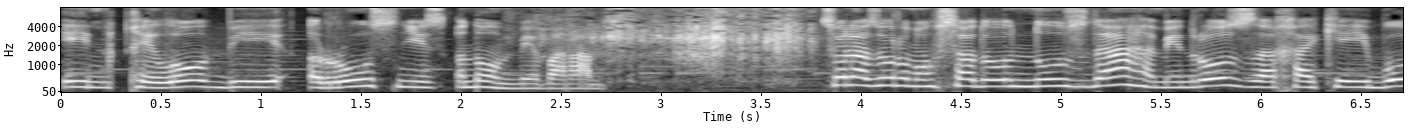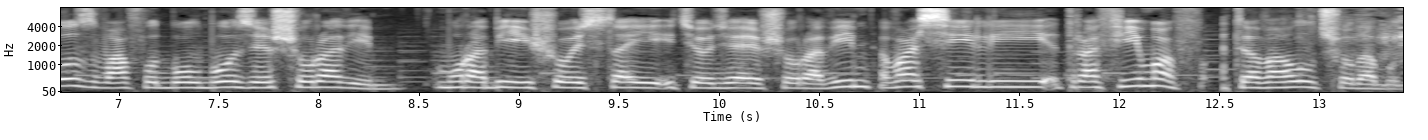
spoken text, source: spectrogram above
инқилоби рус низ ном мебаранд соли 1919 ҳамин рӯз хоккейбоз ва футболбози шӯравӣ. Мураббии шоистаи иттиҳодияи шӯравӣ василий трофимов таваллуд шуда буд.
